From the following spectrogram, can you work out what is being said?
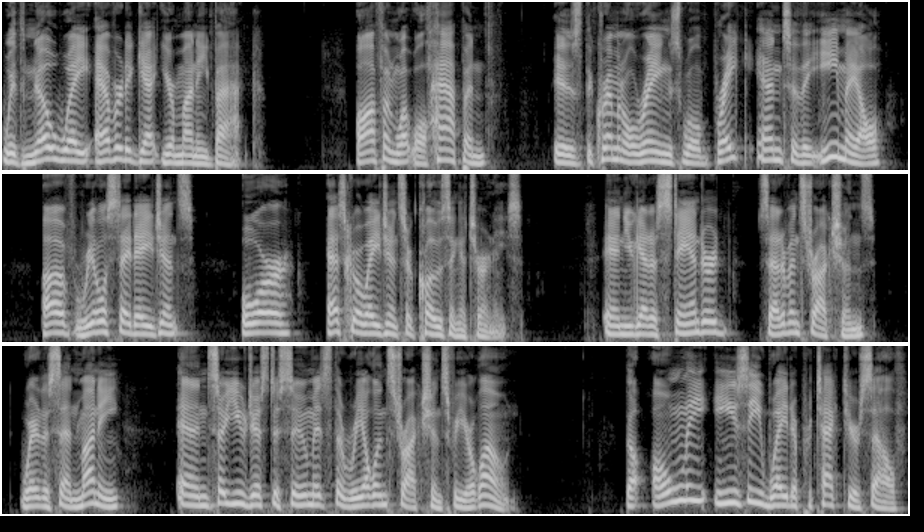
with no way ever to get your money back. Often, what will happen is the criminal rings will break into the email of real estate agents or escrow agents or closing attorneys. And you get a standard set of instructions where to send money. And so you just assume it's the real instructions for your loan. The only easy way to protect yourself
